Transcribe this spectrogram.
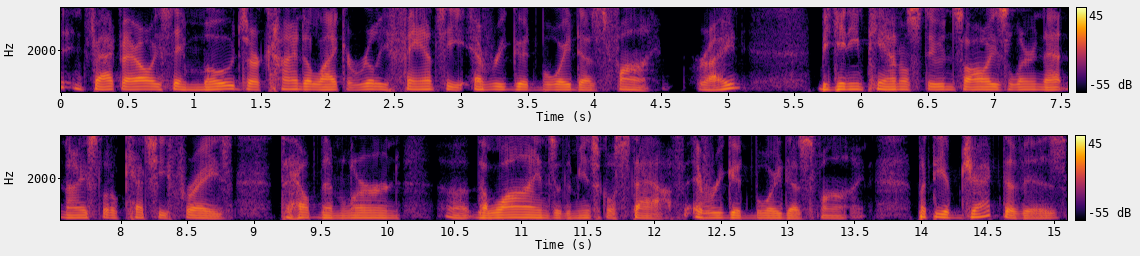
In fact, I always say modes are kind of like a really fancy every good boy does fine, right? Beginning piano students always learn that nice little catchy phrase to help them learn uh, the lines of the musical staff. Every good boy does fine. But the objective is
